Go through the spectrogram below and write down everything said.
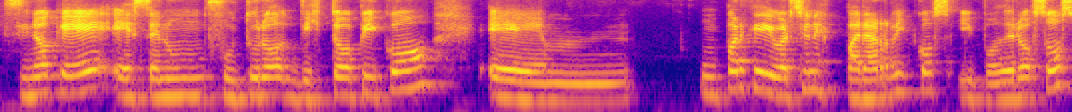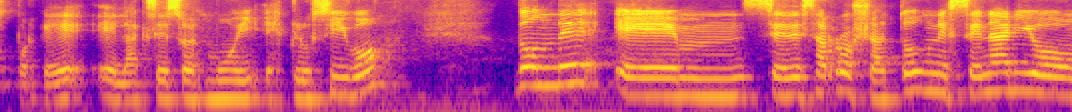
sino que es en un futuro distópico, eh, un parque de diversiones para ricos y poderosos, porque el acceso es muy exclusivo, donde eh, se desarrolla todo un escenario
